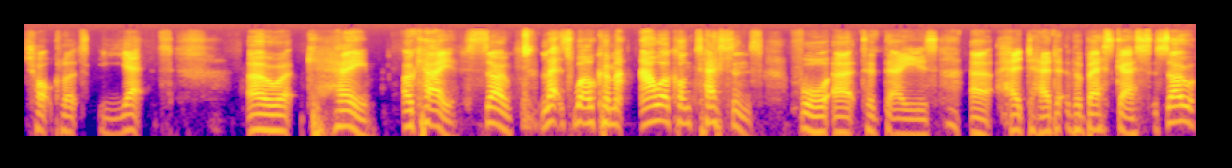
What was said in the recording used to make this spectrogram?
chocolate yet. Okay. Okay, so let's welcome our contestants for uh, today's head to head, the best guess. So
